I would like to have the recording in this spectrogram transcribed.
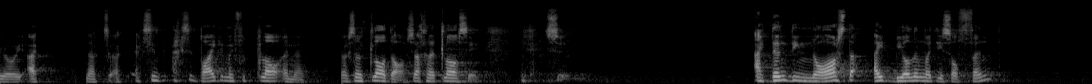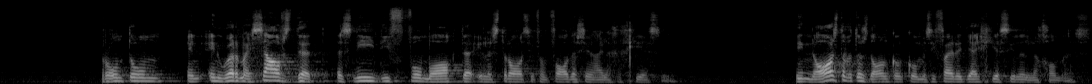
Jo, ek nou, ek, ek, ek sien ek sit baie keer my voet klaar in dit. So ek's nou klaar daar. So ek gaan dit klaar sê. So ek dink die naaste uitbeelding wat jy sal vind rondom en en hoor myself dit is nie die volmaakte illustrasie van Vader se Heilige Gees nie. Die naaste wat ons daaraan kan kom is die feit dat jy gees, siel en liggaam is.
